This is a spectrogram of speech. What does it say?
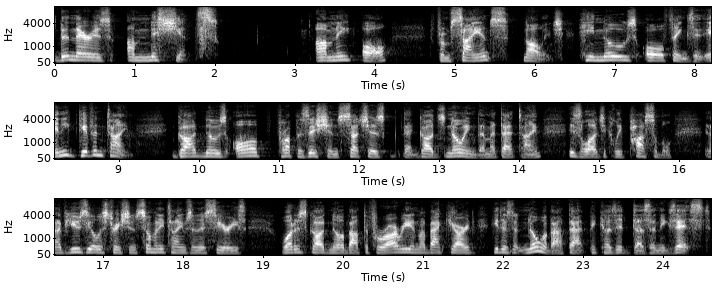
Then there is omniscience. Omni, all, from science knowledge. He knows all things. At any given time, God knows all propositions, such as that God's knowing them at that time is logically possible. And I've used the illustration so many times in this series. What does God know about the Ferrari in my backyard? He doesn't know about that because it doesn't exist.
